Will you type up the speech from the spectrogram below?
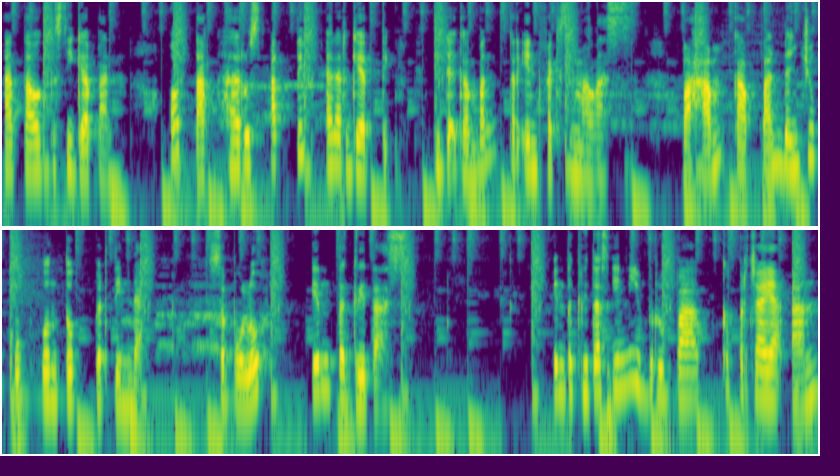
atau kesigapan. Otak harus aktif energetik, tidak gampang terinfeksi malas. Paham kapan dan cukup untuk bertindak. 10. Integritas Integritas ini berupa kepercayaan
